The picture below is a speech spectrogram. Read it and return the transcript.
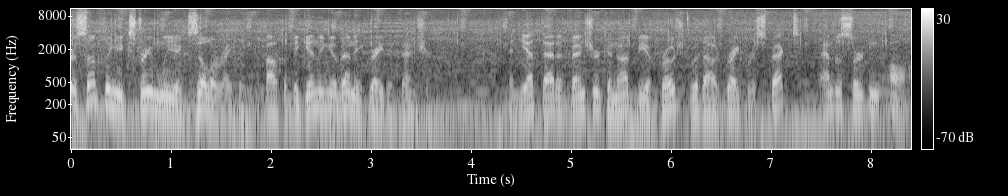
is something extremely exhilarating about the beginning of any great adventure. And yet that adventure cannot be approached without great respect and a certain awe.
